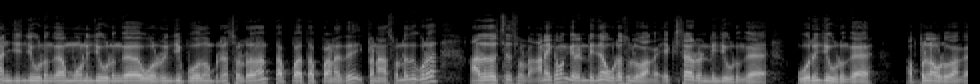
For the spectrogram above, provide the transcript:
அஞ்சு இஞ்சி விடுங்க மூணு இஞ்சி விடுங்க ஒரு இஞ்சி போதும் அப்படின்னு சொல்கிறது தான் தப்பாக தப்பானது. இப்போ நான் சொன்னது கூட அதை வச்சு சொல்கிறேன் அனைக்கமாக இங்கே ரெண்டு இஞ்சி தான் விட சொல்லுவாங்க. எக்ஸ்ட்ரா ரெண்டு இஞ்சி விடுங்க ஒரு இஞ்சி விடுங்க அப்படிலாம் விடுவாங்க.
